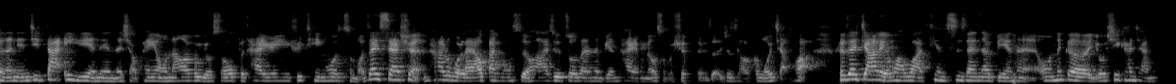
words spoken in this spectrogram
可能年纪大一点点的小朋友，然后有时候不太愿意去听或者什么，在 session 他如果来到办公室的话，他就坐在那边，他也没有什么选择，就只好跟我讲话。可是在家里的话，哇，电视在那边呢，哦，那个游戏看起来很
